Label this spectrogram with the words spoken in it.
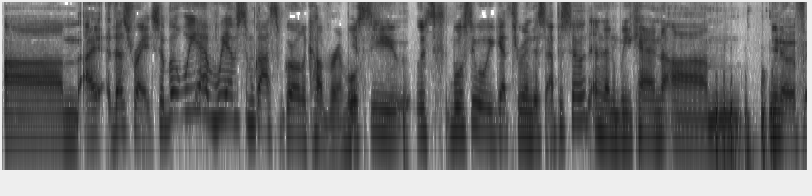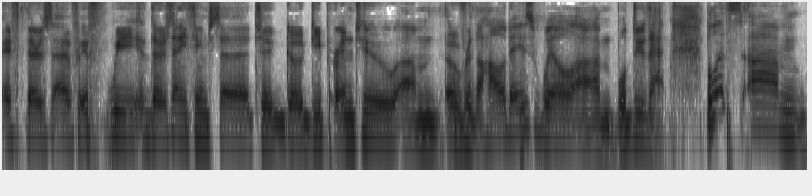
Um, I, that's right. So, but we have we have some Gossip Girl to cover, and we'll see. Let's, we'll see what we get through in this episode, and then we can, um, you know, if, if there's if, if we if there's any themes to to go deeper into um, over the holidays, we'll um, we'll do that. But let's. Um,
